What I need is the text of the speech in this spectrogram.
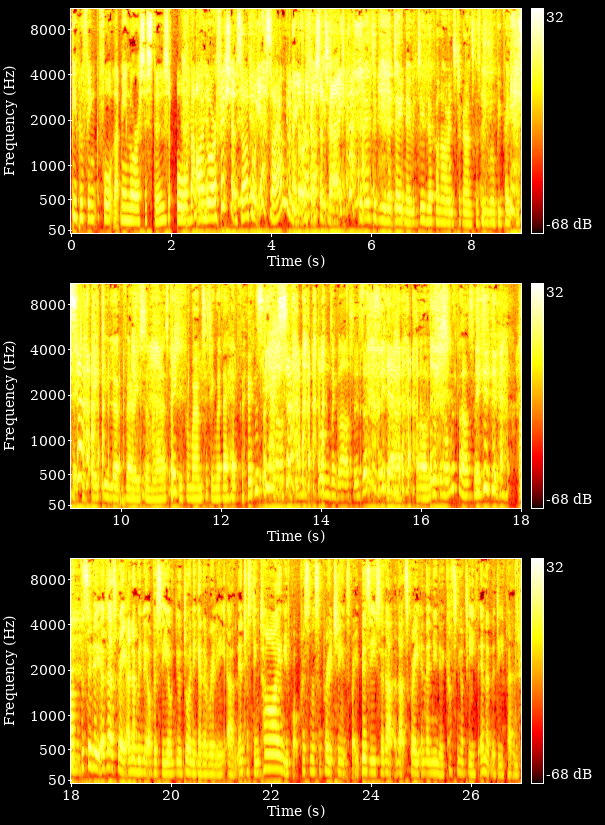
people think thought that me and Laura are sisters or that I'm Laura Fisher. So I thought, yes, I am going to be Laura Fisher today. For those of you that don't know, but do look on our Instagrams because we will be posting Yes. pictures. They do look very similar, especially from where I'm sitting with their headphones. yes. blondes and glasses. Yeah. Oh, there's nothing wrong with glasses. um, but so no, that's great. And I mean, obviously, you're, you're joining at a really um, interesting time. You've got Christmas approaching. It's very busy, so that that's great. And then you know, cutting your teeth in at the deep end.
